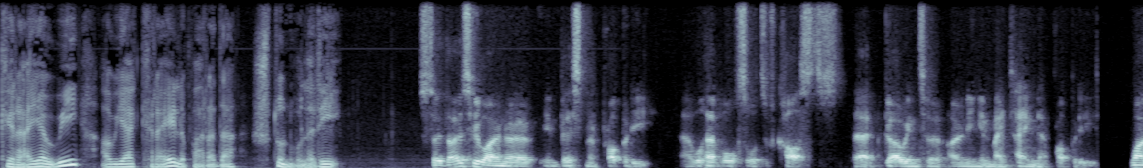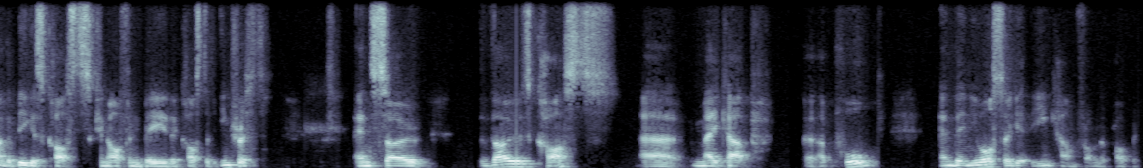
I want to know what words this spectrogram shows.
کرایه وي او یا کرایه لپاره ده شتون ولري So those who own a investment property uh, will have all sorts of costs that go into owning and maintaining that property. One of the biggest costs can often be the cost of interest. And so those costs Uh, make up a pool. And then you also get the income from the property.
